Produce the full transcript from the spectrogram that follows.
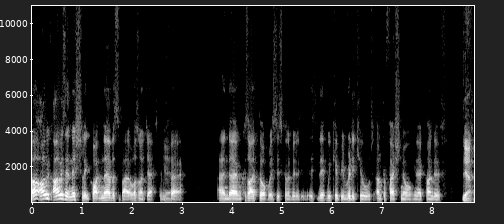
Oh, I, was, I was initially quite nervous about it, wasn't I, Jeff? To be yeah. fair, and because um, I thought, well, it's just going to be we could be ridiculed, unprofessional, you know, kind of. Yeah.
